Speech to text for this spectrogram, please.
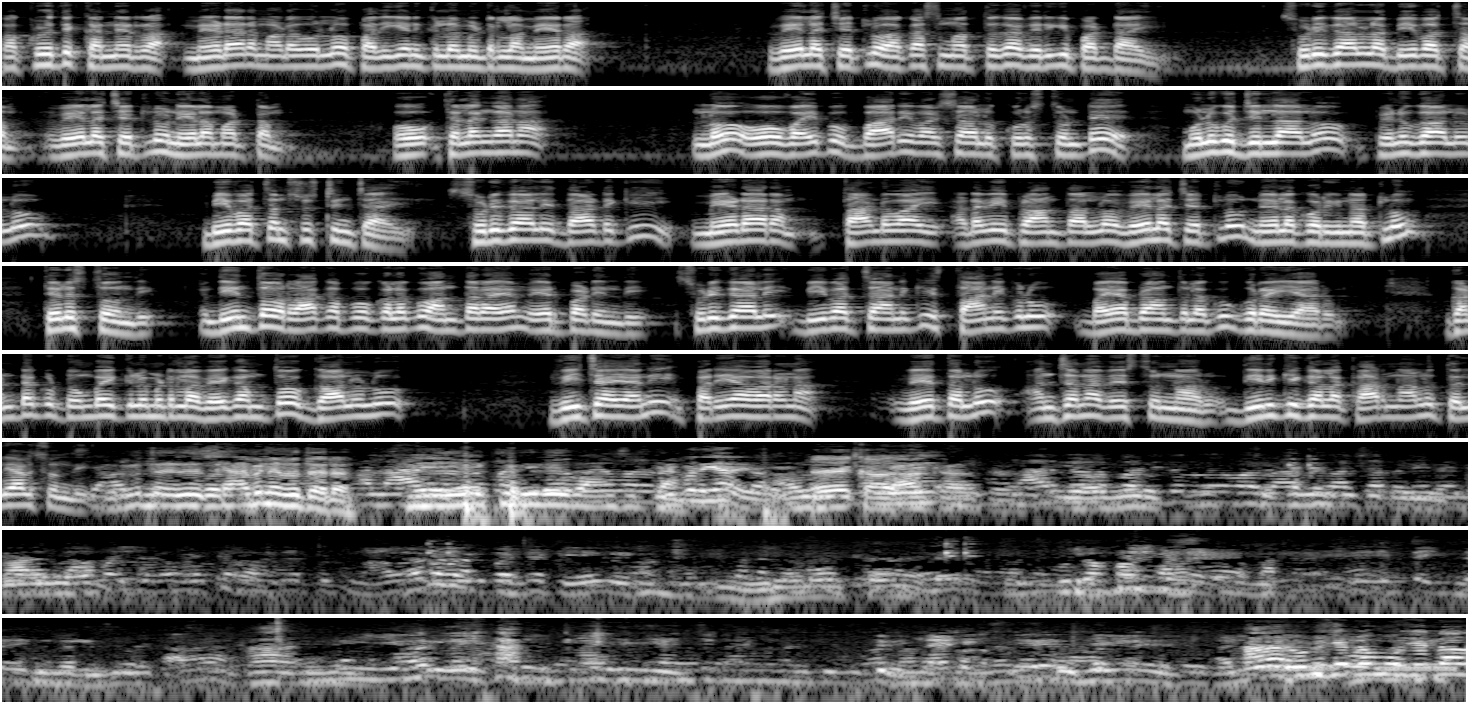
ప్రకృతి కన్నెర్ర. మేడారం అడవుల్లో పదిహేను కిలోమీటర్ల మేర వేల చెట్లు అకస్మాత్తుగా విరిగి పడ్డాయి. సుడిగాలుల బీభత్సం వేల చెట్లు నేలమట్టం. ఓ తెలంగాణలో ఓవైపు భారీ వర్షాలు కురుస్తుంటే ములుగు జిల్లాలో పెనుగాలులు బీభత్సం సృష్టించాయి. సుడిగాలి దాటికి మేడారం తాండవాయి అడవి ప్రాంతాల్లో వేల చెట్లు నేలకొరిగినట్లు తెలుస్తోంది. దీంతో రాకపోకలకు అంతరాయం ఏర్పడింది. సుడిగాలి బీభత్సానికి స్థానికులు భయభ్రాంతులకు గురయ్యారు. గంటకు తొంభై కిలోమీటర్ల వేగంతో గాలులు వీచాయని పర్యావరణ వేతలు అంచనా వేస్తున్నారు. దీనికి గల కారణాలు తెలియాల్సి ఉంది రెండు చెట్లు మూడు చెట్లు.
